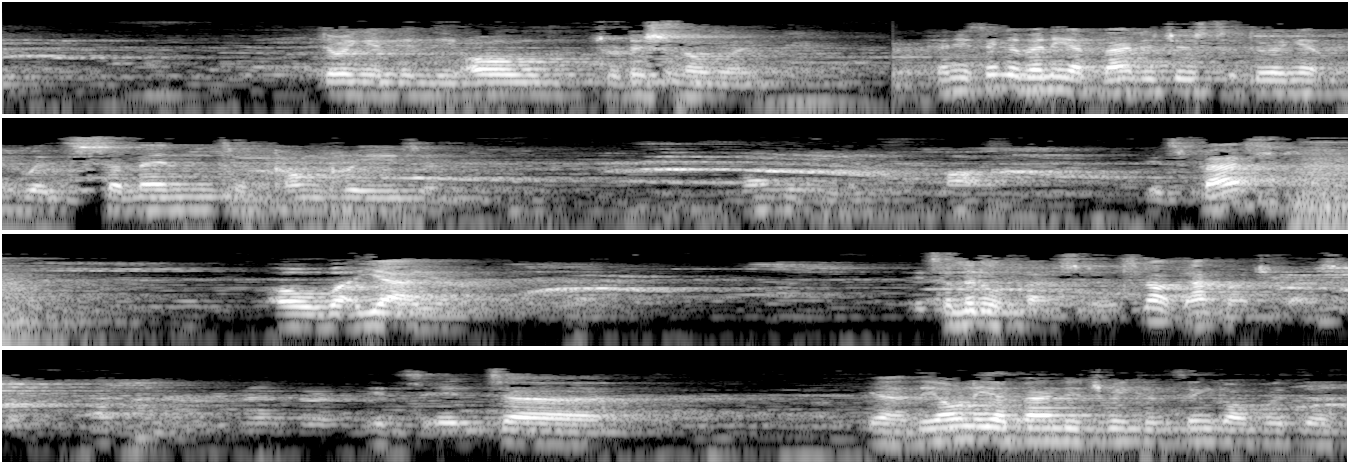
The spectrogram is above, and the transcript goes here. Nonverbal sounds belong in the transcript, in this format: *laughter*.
doing it in the old traditional way. Can you think of any advantages to doing it with cement and concrete? And... It's fast? Oh, well, yeah, yeah. It's a little faster. It's not that much faster. It's, it, uh, yeah, the only advantage we can think of with the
